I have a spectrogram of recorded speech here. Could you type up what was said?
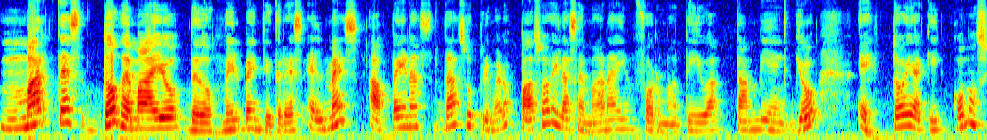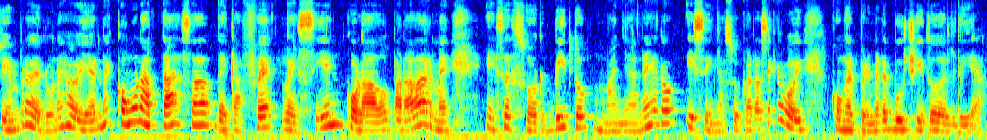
Martes 2 de mayo de 2023. El mes apenas da sus primeros pasos y la semana informativa también. Yo estoy aquí como siempre de lunes a viernes con una taza de café recién colado para darme ese sorbito mañanero y sin azúcar. Así que voy con el primer buchito del día.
